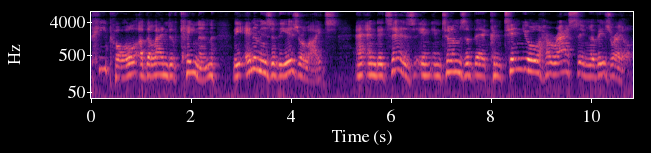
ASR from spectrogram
people of the land of Canaan, the enemies of the Israelites, and it says, in, in terms of their continual harassing of Israel,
